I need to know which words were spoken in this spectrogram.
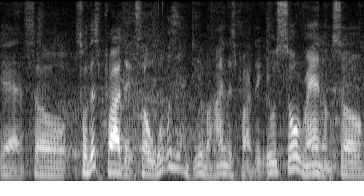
Yeah, so so this project, so what was the idea behind this project? It was so random. So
